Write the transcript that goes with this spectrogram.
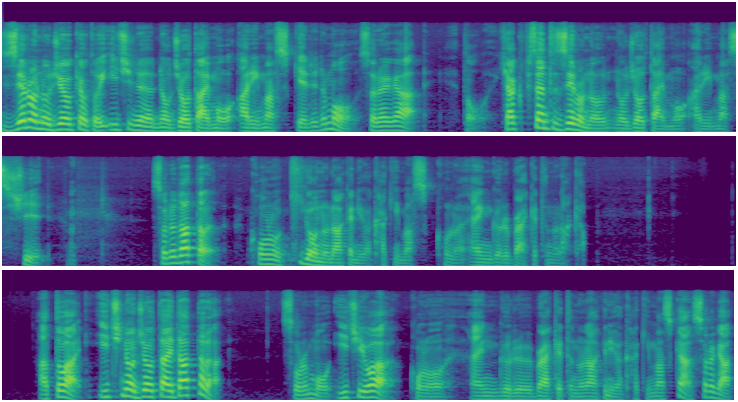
0の状況と1の状態もありますけれども、それが100%ゼロの状態もありますし、それだったら、この記号の中には書きます。このアングルブラケットの中。あとは、1の状態だったら、それも1はこのアングルブラケットの中には書きますが、それが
